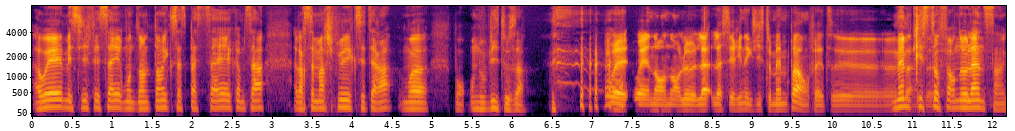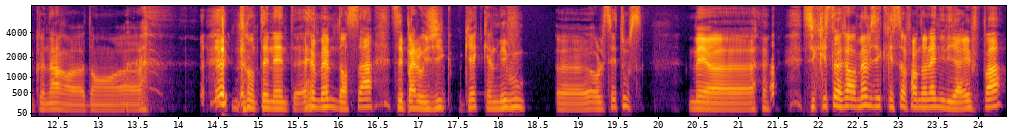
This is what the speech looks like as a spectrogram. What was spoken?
ah ouais, mais s'il fait ça, il remonte dans le temps et que ça se passe ça et comme ça, alors ça marche plus, etc. Moi, bon, on oublie tout ça. Ouais, ouais, non, non, le, la, la série n'existe même pas en fait. euh, Même ça- Christopher Nolan, c'est un connard euh, dans, euh, dans Tenet. Et Même dans ça, c'est pas logique. Ok, calmez-vous. Euh, on le sait tous. Mais euh, si Christopher, même si Christopher Nolan il y arrive pas,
